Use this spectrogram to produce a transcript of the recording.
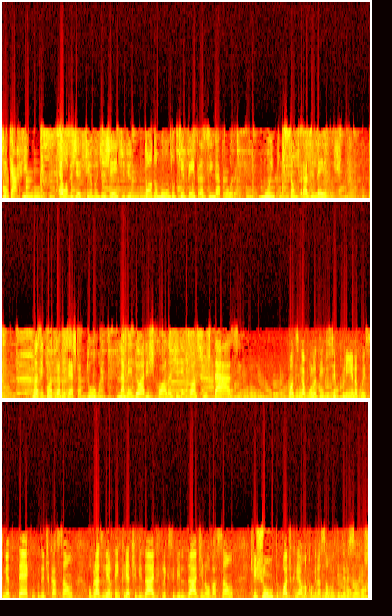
Ficar rico é o objetivo de gente de todo mundo que vem para Singapura. Muitos são brasileiros. Nós encontramos esta turma na melhor escola de negócios da Ásia. Quando Singapura tem disciplina, conhecimento técnico, dedicação, o brasileiro tem criatividade, flexibilidade e inovação, que junto pode criar uma combinação muito interessante.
